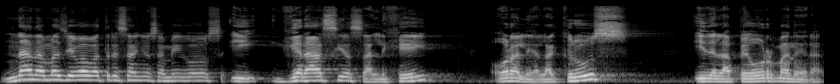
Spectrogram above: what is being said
Nada más llevaba tres años, amigos. Y gracias al hate, órale, a la cruz y de la peor manera.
